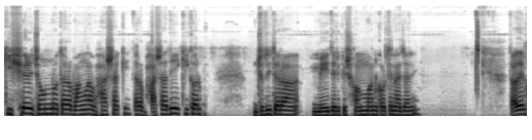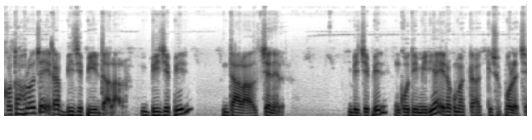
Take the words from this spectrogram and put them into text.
কিসের জন্য, তারা বাংলা ভাষাকে তারা ভাষা দিয়ে কি করবে? যদি তারা মেয়েদেরকে সম্মান করতে না জানে? তাদের কথা হলো যে, এটা বিজেপির দালাল। বিজেপির দালাল চ্যানেল। বিজেপির গদি মিডিয়া এরকম একটা কিছু বলেছে।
